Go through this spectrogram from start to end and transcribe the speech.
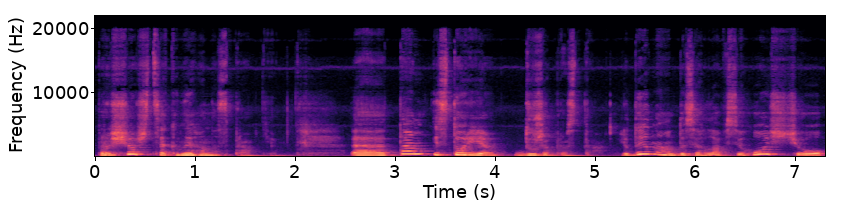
Про що ж ця книга насправді? Е, Там історія дуже проста. Людина досягла всього, що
